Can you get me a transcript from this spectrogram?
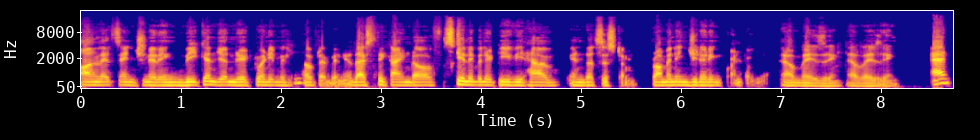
on let's engineering, we can generate 20 million of revenue. That's the kind of scalability we have in the system from an engineering point of view. Amazing. Amazing. And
